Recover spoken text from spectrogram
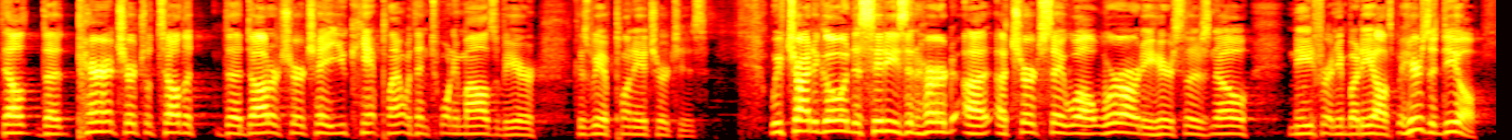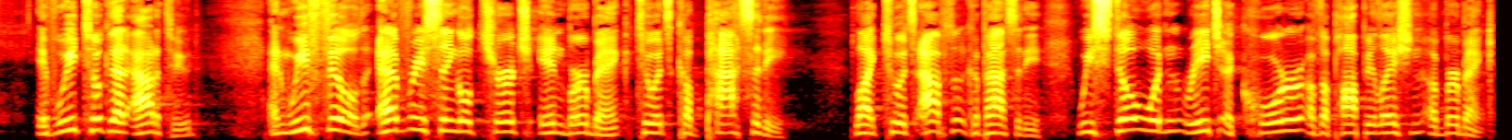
the parent church will tell the, the daughter church, hey, you can't plant within 20 miles of here because we have plenty of churches. We've tried to go into cities and heard a, a church say, well, we're already here, so there's no need for anybody else. But here's the deal if we took that attitude and we filled every single church in Burbank to its capacity, like to its absolute capacity, we still wouldn't reach a quarter of the population of Burbank.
